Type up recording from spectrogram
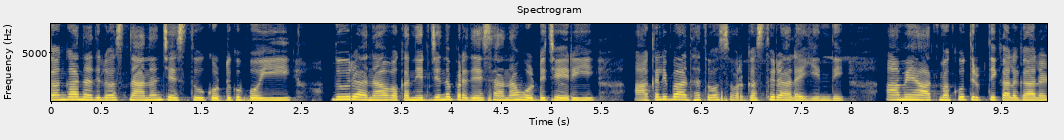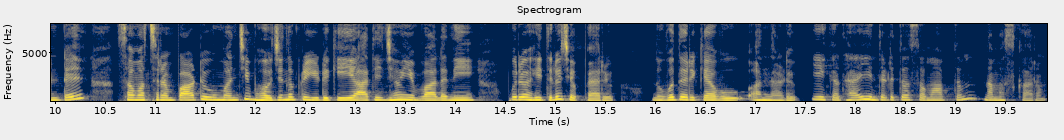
గంగా నదిలో స్నానం చేస్తూ కొట్టుకుపోయి దూరాన ఒక నిర్జన ప్రదేశాన ఒడ్డు చేరి ఆకలి బాధతో స్వర్గస్థురాలయ్యింది. ఆమె ఆత్మకు తృప్తి కలగాలంటే సంవత్సరం పాటు మంచి భోజన ప్రియుడికి ఆతిథ్యం ఇవ్వాలని పురోహితులు చెప్పారు. నువ్వు దొరికావు అన్నాడు. ఈ కథ ఇంతటితో సమాప్తం. నమస్కారం.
